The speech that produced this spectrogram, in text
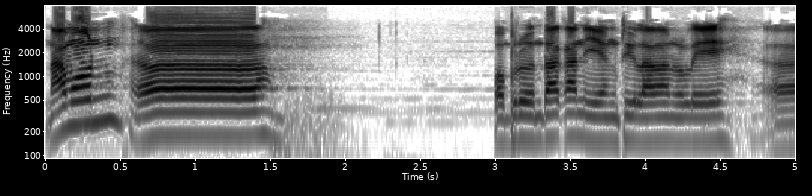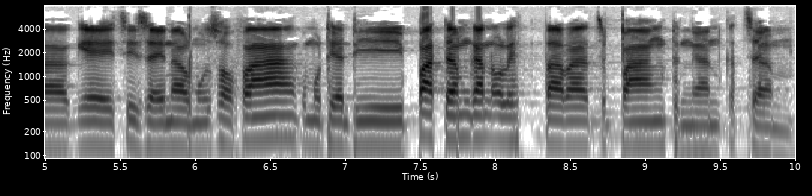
Namun eh, pemberontakan yang dilakukan oleh eh, Kiai Zainal Mustafa kemudian dipadamkan oleh tentara Jepang dengan kejam.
